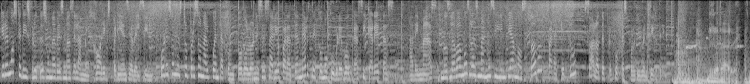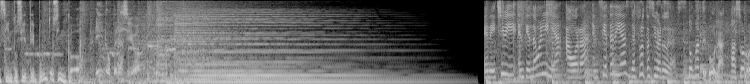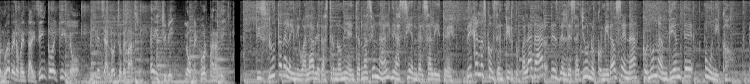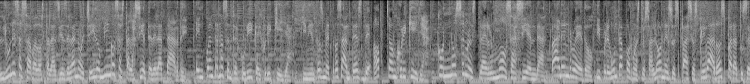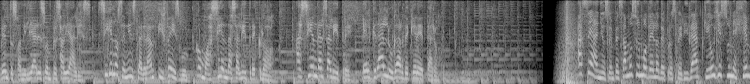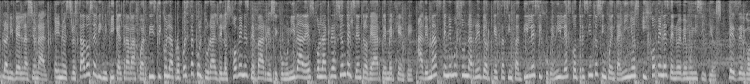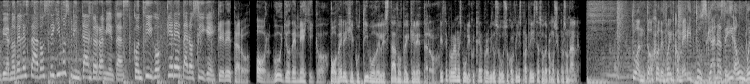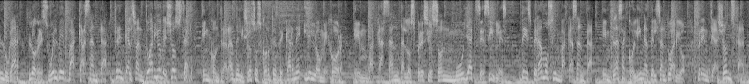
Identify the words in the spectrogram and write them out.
Queremos que disfrutes una vez más de la mejor experiencia del cine. Por eso nuestro personal cuenta con todo lo necesario para atenderte como cubrebocas y caretas. Además, nos lavamos las manos y limpiamos todo para que tú solo te preocupes por divertirte. Radar 107.5 en operación. En HB, e en tienda o en línea, ahorra en 7 días de frutas y verduras. Tomate bola a solo 9.95 el kilo. Vigencia al 8 de marzo. HB, e lo mejor para ti. Disfruta de la inigualable gastronomía internacional de Hacienda El Salitre. Déjanos consentir tu paladar desde el desayuno, comida o cena con un ambiente único lunes a sábado hasta las 10 de la noche y domingos hasta las 7 de la tarde. Encuéntranos entre Jurica y Juriquilla, 500 metros antes de Uptown Juriquilla. Conoce nuestra hermosa hacienda, bar en ruedo y pregunta por nuestros salones o espacios privados para tus eventos familiares o empresariales. Síguenos en Instagram y Facebook como Hacienda Salitre Cro. Hacienda El Salitre, el gran lugar de Querétaro. Hace años empezamos un modelo de prosperidad que hoy es un ejemplo a nivel nacional. En nuestro estado se dignifica el trabajo artístico y la propuesta cultural de los jóvenes de barrios y comunidades con la creación del Centro de Arte Emergente. Además, tenemos una red de orquestas infantiles y juveniles con 350 niños y jóvenes de nueve municipios. Desde el gobierno del estado seguimos brindando herramientas. Contigo, Querétaro sigue. Querétaro, orgullo de México. Poder Ejecutivo del Estado de Querétaro. Este programa es público y queda prohibido su uso con fines partidistas o de promoción personal. Tu antojo de buen comer y tus ganas de ir a un buen lugar lo resuelve Vaca Santa. Frente al santuario de Shostad encontrarás deliciosos cortes de carne y lo mejor. En Vaca Santa los precios son muy accesibles. Te esperamos en Vaca Santa, en Plaza Colinas del Santuario, frente a Schoenstatt.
